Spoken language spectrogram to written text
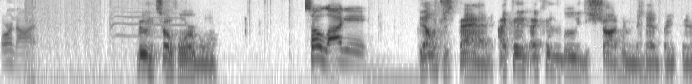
or not. doing so horrible. So laggy. That was just bad. I could I could literally just shot him in the head right there,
